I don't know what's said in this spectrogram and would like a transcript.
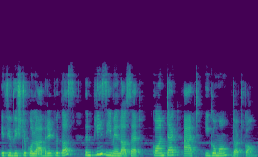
If you wish to collaborate with us, then please email us at contact at egomonk.com.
